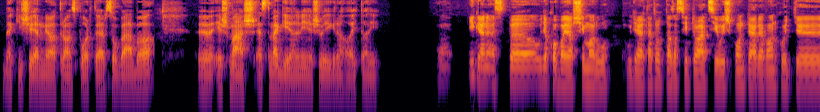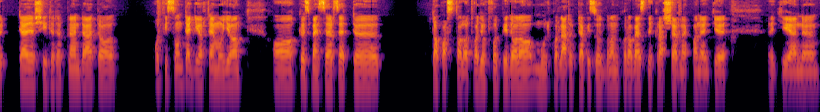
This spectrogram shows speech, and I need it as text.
bekísérni a transporter szobába, és más ezt megélni és végrehajtani. Igen, ezt ugye Kobayashi Maru ugye, tehát ott az a szituáció is pont erre van, hogy teljesíthetetlen, de hát a, ott viszont egyértelmű, hogy a, a közben szerzett tapasztalat, vagy ott volt például a múltkor látott epizódban, amikor a Wesley Crushernek van egy, egy ilyen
